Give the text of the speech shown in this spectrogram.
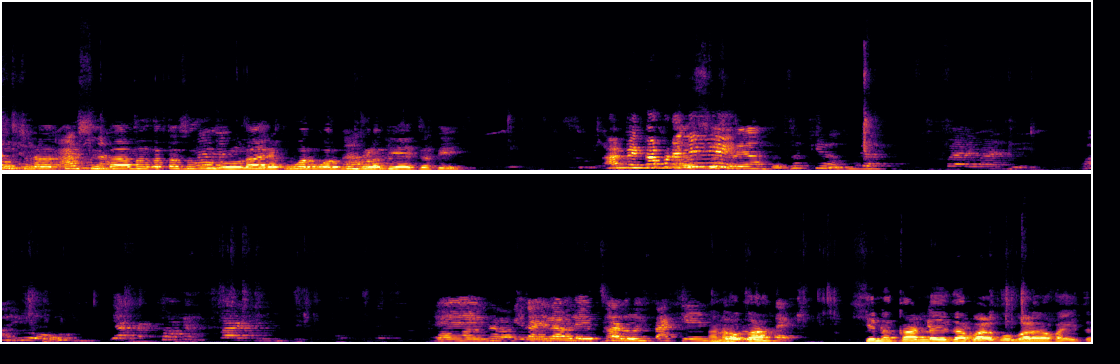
दुसऱ्या तिसऱ्या नग तसं गुंडळू डायरेक्ट वर वर गुंडळत यायचं ते. सगळे आणतात. घरात काय लावलंय? फाडून टाकेन आणि हो का? हिनं काढलंय गबाळ गुबाळ हो का इथं?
